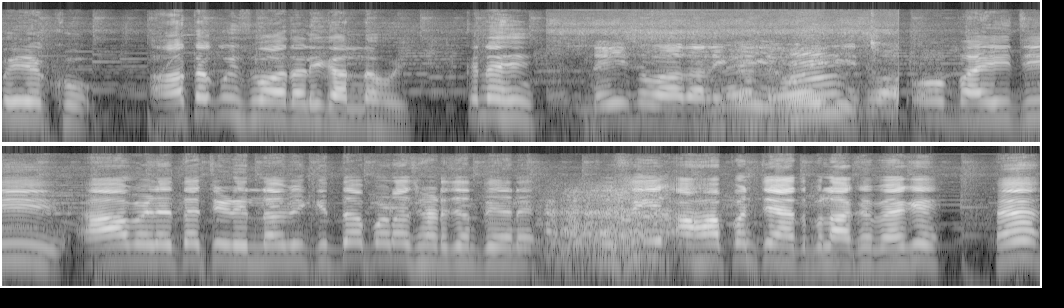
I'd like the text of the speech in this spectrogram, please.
ਬਈ ਦੇਖੋ ਆ ਤਾਂ ਕੋਈ ਸਵਾਦ ਵਾਲੀ ਗੱਲ ਨਾ ਹੋਈ ਕਿ ਨਹੀਂ? ਨਹੀਂ ਸਵਾਦ ਵਾਲੀ ਗੱਲ ਹੋਈ ਨਹੀਂ ਸਵਾਦ ਉਹ ਬਾਈ ਜੀ ਆ ਵੇਲੇ ਤਾਂ ਚੜੇਲਾਂ ਵੀ ਕਿੱਦਾਂ ਪਾਣਾ ਛੱਡ ਜਾਂਦੇ ਨੇ। ਤੁਸੀਂ ਆਹ ਪੰਚਾਇਤ ਬੁਲਾ ਕੇ ਬਹਿ ਗਏ ਹੈ?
